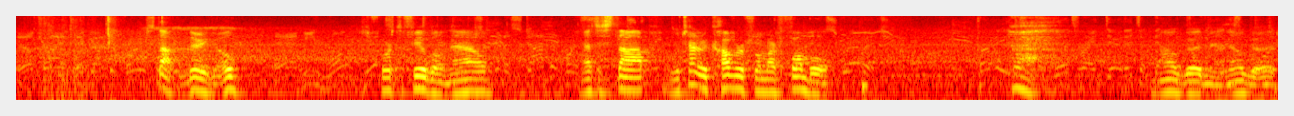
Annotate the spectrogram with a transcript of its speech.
They'll try and pick up the first, Stop him. There you go. and he Force the field goal now. That's a stop. We're trying to recover from our fumble. No good, man. No good.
